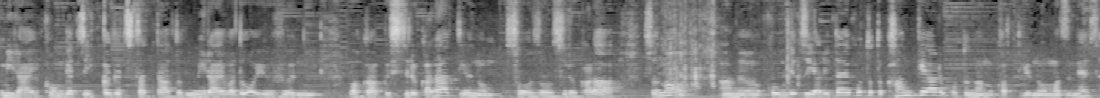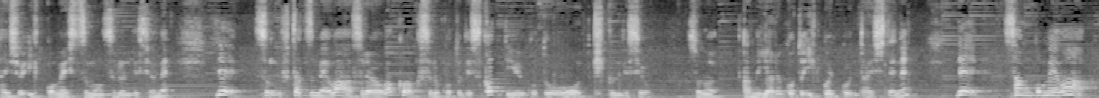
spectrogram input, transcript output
未来今月1ヶ月経った後の未来はどういうふうにワクワクしてるかなっていうのを想像するからそのあの今月やりたいことと関係あることなのかっていうのをまずね最初1個目質問するんですよね。でその2つ目はそれはワクワクすることですかっていうことを聞くんですよ。そのあのやること一個一個に対してね。で3個目は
